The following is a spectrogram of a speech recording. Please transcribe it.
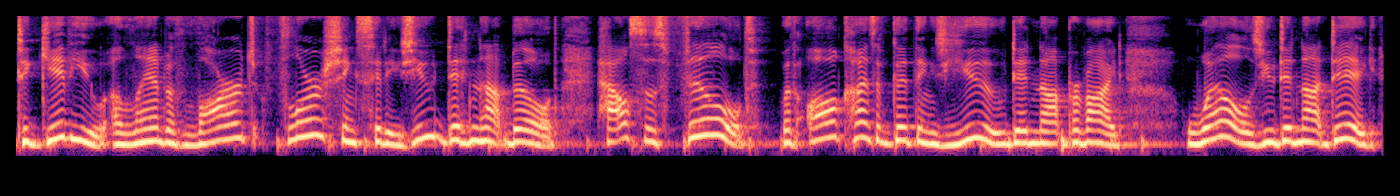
to give you a land with large, flourishing cities you did not build, houses filled with all kinds of good things you did not provide, wells you did not dig,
